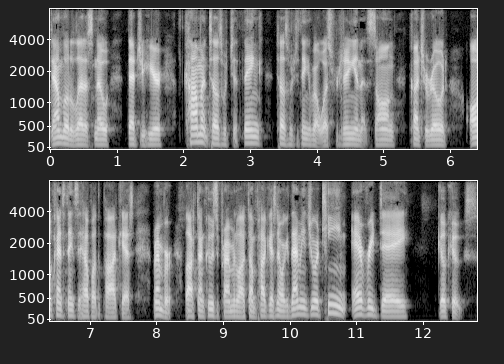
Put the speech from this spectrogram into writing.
download to let us know that you're here. Comment, tell us what you think. Tell us what you think about West Virginia and that song, Country Road. All kinds of things to help out the podcast. Remember, Locked on Coogs, the primary Locked on Podcast Network. That means your team every day. Go Coogs.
